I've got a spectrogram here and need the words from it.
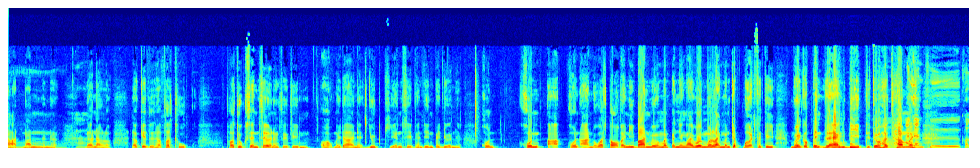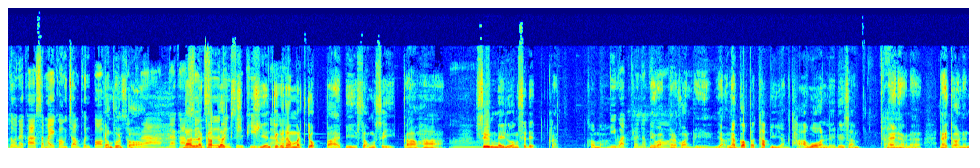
นาดนั้นนะค่ะแล้วนั่งรอแล้วคิดดูนะพอถูก พอถูกเซ็นเซอร์หนังสือพิมพ์ออกไม่ได้เนี่ยหยุดเขียนสี่แผ่นดินไปเดือนเนี่ยคนคนอะคนอ่านบอกว่าต่อไปนี้บ้านเมืองมันเป็นยังไงเว้ยเมื่อไหร่มันจะเปิดสักทีเหมือนก็เป็นแรงบีบที่ตัวอ่าทำอัไม่นนั้นคือขอโทษนะคะ สมัยของจอมพลปจอมพลปพิบูลสงครามนะคะนั่นแหละครับเซ็แล้วนเซอหนังสือพิมพ์เขียนจนกระทั่งมาจบปลายปี 2495 ซึ่งในหลวงเสด็จกลับเข้ามานิวัตรพระนครนิวัตรพระนครพรีแล้วก็ประทับอยู่อย่างถาวรเลยด้วยซ้ครับำในทางนะในตอนนั้น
